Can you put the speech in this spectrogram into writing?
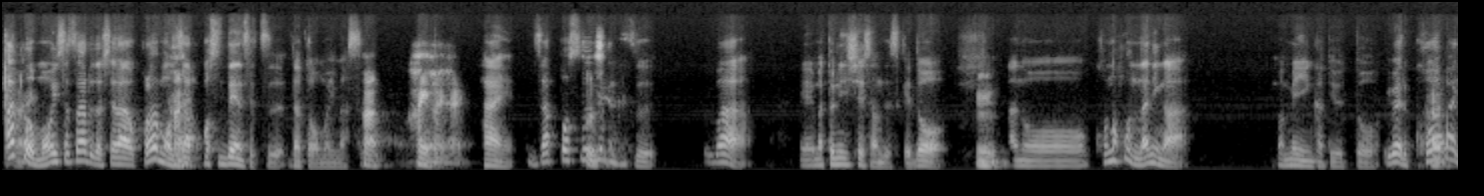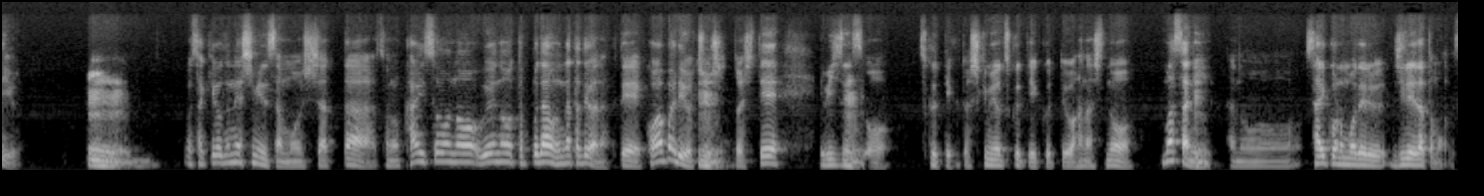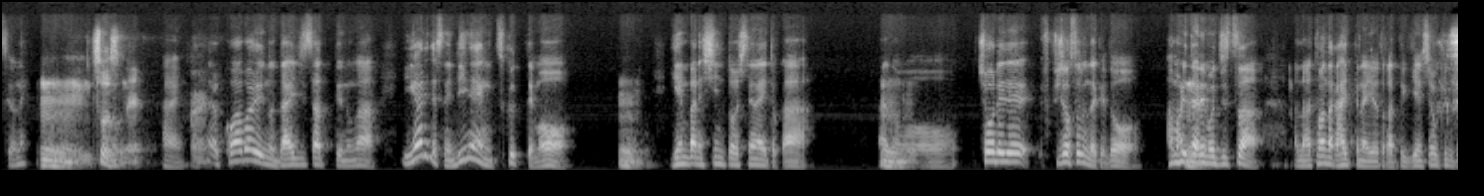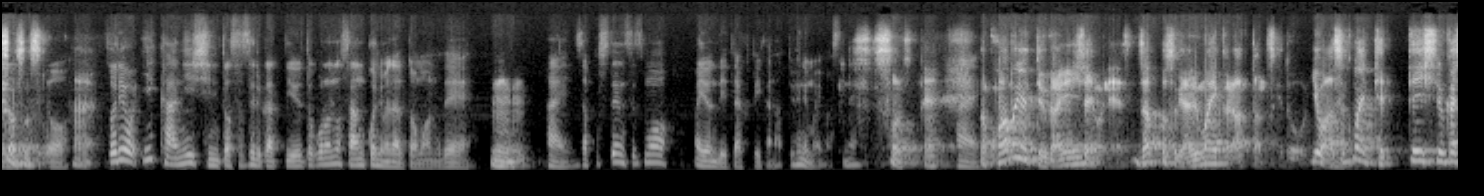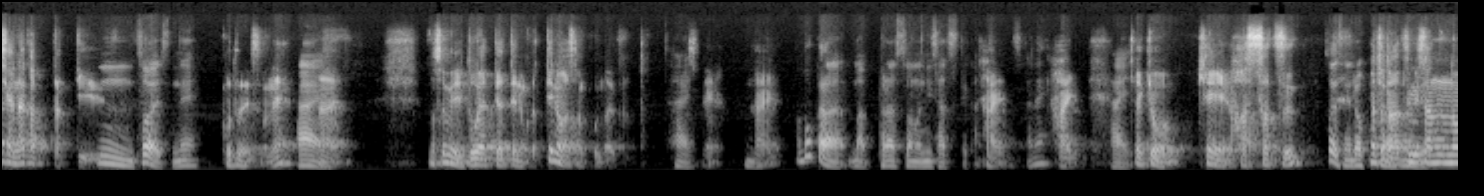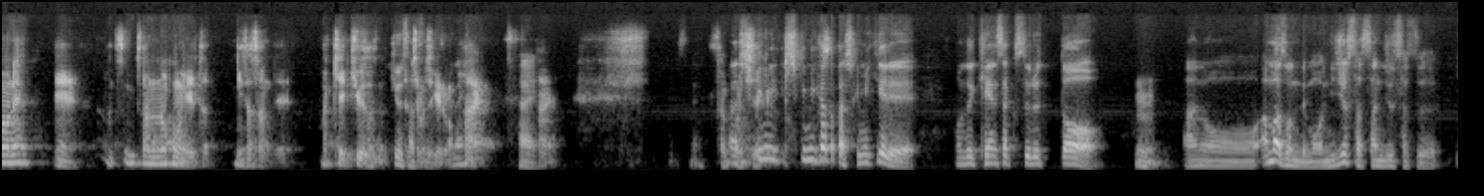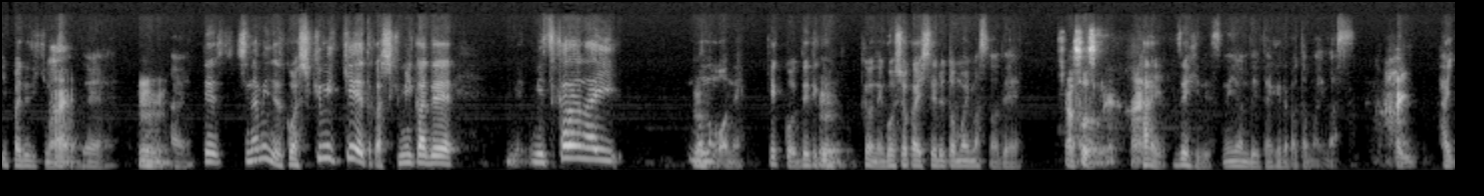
あともう一冊あるとしたら、これはもうザ・ポス伝説だと思います。はい、はいはいはい。はい。ザ・ポス伝説は、ねえーまあ、トニー・シェさんですけど、うん、あのー、この本何が、まあ、メインかというと、いわゆるコアバリュー。はいうん、先ほどね、清水さんもおっしゃった、その階層の上のトップダウン型ではなくて、コアバリューを中心としてビジネスを作っていくと、仕組みを作っていくっていうお話のまさに、うん、あの最高のモデル、事例だと思うんですよね。うん、そうですね。はい。だからコアバリューの大事さっていうのが、意外にですね、理念作っても、うん、現場に浸透してないとか、あの、うん、朝礼で復唱するんだけど、あまり誰も実は、あの頭の中入ってないよとかっていう現象起きてるんですけど、それをいかに浸透させるかっていうところの参考にもなると思うので、うん、はい、ザ・ポス伝説もまあ、読んでいただくといいかなというふうに思いますね。そうですね。はい、まあ、コアバリューっていう概念自体はね、ザッポスがやる前からあったんですけど、要はあそこまで徹底してる会社がなかったっていう、はい、うん、そうですね。ことですよね。はい。はい、まあ、そういう意味でどうやってやってるのかっていうのは参考になるかなと、ね。はい。はい、僕からまあプラスその2冊って感じですかね。はい。はい、じゃあ今日計8冊そうですね、まあ、ちょっと渥美さんのね、ええ、渥美さんの本入れた2冊なんで、まあ、計9冊になっちゃいましたけど、ね、はい。はい。はいね。仕組み仕組み化とか仕組み系で本当に検索すると、うん、あのアマゾンでも20冊、30冊いっぱい出てきますので、はい。うん。はい、でちなみにこの仕組み系とか仕組み化で見つからないものもね、うん、結構出てくる、今日ね、ご紹介していると思いますので、あそうですね、はい、はい、ぜひですね、読んでいただければと思います。はい。はい、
